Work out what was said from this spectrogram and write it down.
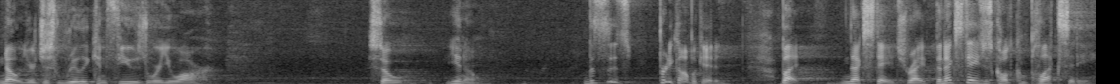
No, you're just really confused where you are. So, you know, this is pretty complicated. But next stage, right? The next stage is called complexity.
